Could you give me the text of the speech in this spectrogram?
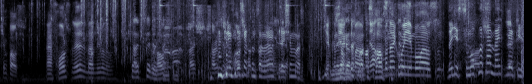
Kim pause? Ha Force ne dedim ben duymadım. Şarkı söylüyor sanki. Ben ş- şarkı Yine söylüyorum. flash attım sana ha. Flash'ım var. Yakını Güzel. yaktım abi. Ya Aslan. amına koyayım bu mouse'un. Dayı smoke'la ben yakayım.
